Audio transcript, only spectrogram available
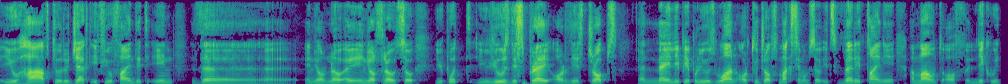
you have to reject if you find it in the in your no in your throat. So you put you use this spray or these drops and mainly people use one or two drops maximum so it's very tiny amount of liquid.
